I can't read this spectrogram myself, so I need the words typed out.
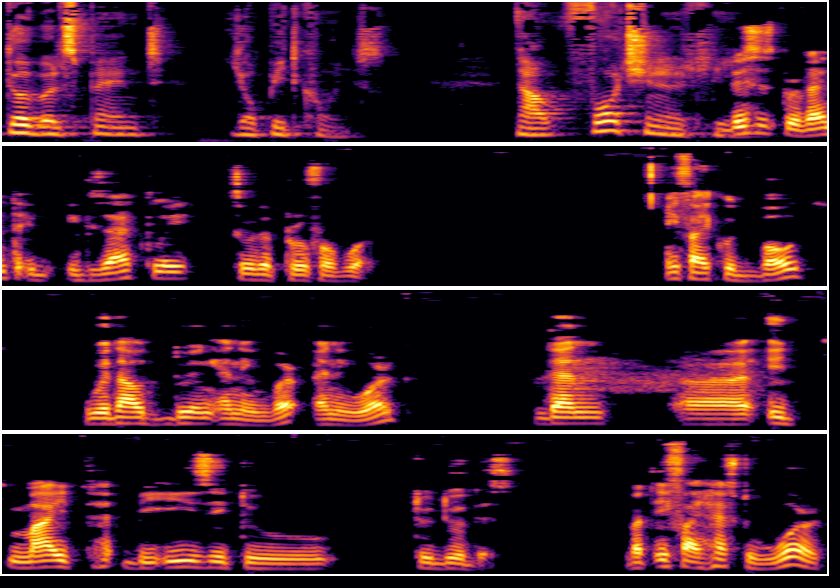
double spent your Bitcoins. Now, fortunately, this is prevented exactly through the proof of work. If I could vote without doing any work, any work, then uh, it might be easy to to do this. But if I have to work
